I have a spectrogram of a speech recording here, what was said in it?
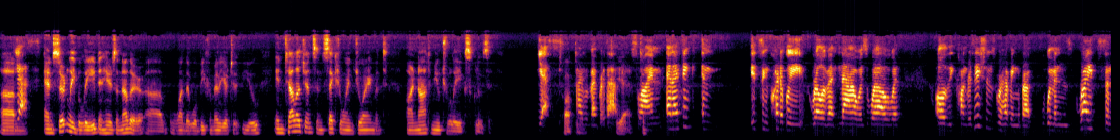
Um, Yes. And certainly believed, and here's another uh, one that will be familiar to you intelligence and sexual enjoyment are not mutually exclusive. Talk I remember that Yes. line, and I think in, it's incredibly relevant now as well with all the conversations we're having about women's rights and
